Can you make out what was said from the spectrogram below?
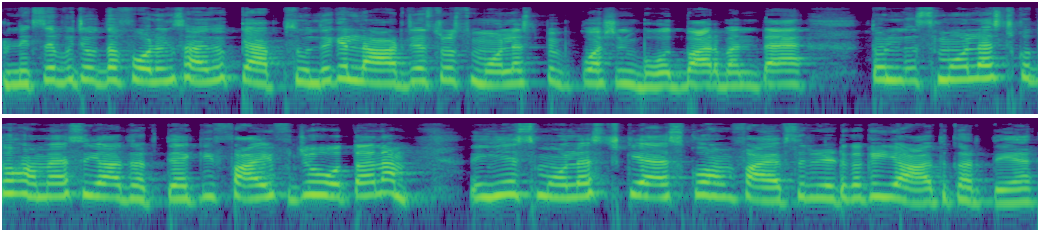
Next which of the following size of capsule देखिए लार्जेस्ट और स्मॉलेस्ट पे क्वेश्चन बहुत बार बनता है। तो स्मॉलेस्ट को तो हम ऐसे याद रखते हैं कि फाइव जो होता है ना, ये स्मॉलेस्ट के एस को हम फाइव से रिलेट करके याद करते हैं।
